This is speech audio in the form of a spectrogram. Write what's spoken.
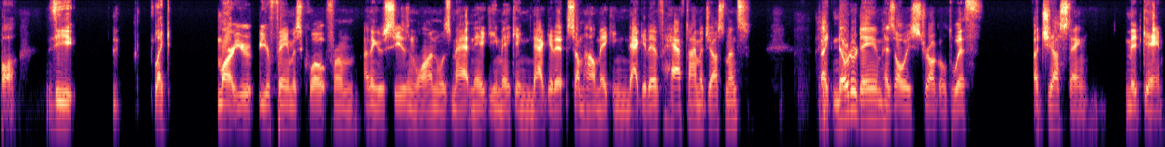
ball. The like Mart, your your famous quote from I think it was season one was Matt Nagy making negative somehow making negative halftime adjustments. Like Notre Dame has always struggled with adjusting mid game.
